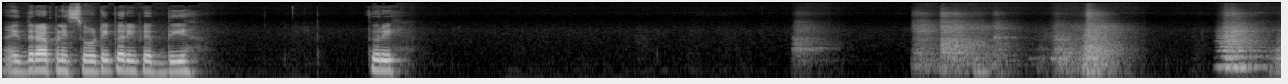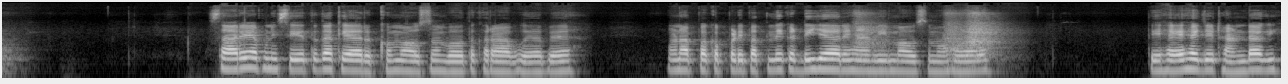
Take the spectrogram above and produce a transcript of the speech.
ਇੱਧਰ ਆਪਣੀ ਛੋਟੀ ਭਰੀ ਫਿਰਦੀ ਹੈ। ਤੁਰੀ। ਸਾਰੇ ਆਪਣੀ ਸਿਹਤ ਦਾ ਖਿਆਲ ਰੱਖੋ, ਮੌਸਮ ਬਹੁਤ ਖਰਾਬ ਹੋਇਆ ਪਿਆ। ਹੁਣ ਆਪਾਂ ਕੱਪੜੇ ਪਤਲੇ ਕੱਢੀ ਜਾ ਰਹੇ ਹਾਂ ਵੀ ਮੌਸਮ ਹੋਇਆ ਤੇ ਹੈ ਹਜੇ ਠੰਡ ਆ ਗਈ।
